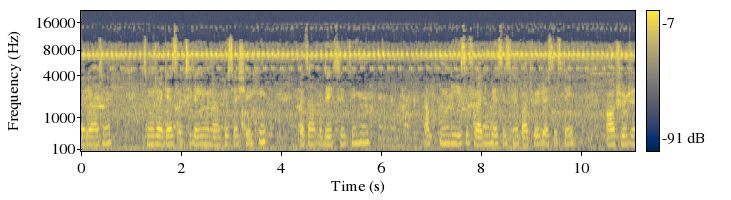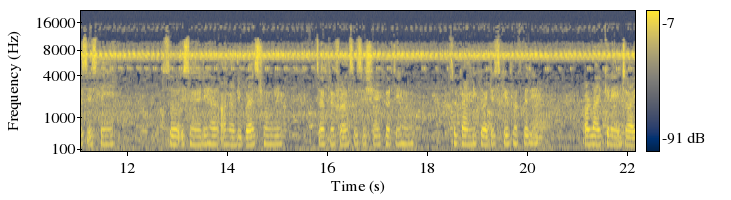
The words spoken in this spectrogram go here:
आइडियाज़ हैं। सो मुझे आइडियाज़ अच्छी लगी, मैंने आपके साथ शेयर की ऐसा आप देख सकते हैं। अपने इस वेडिंग ड्रेसेस में पाँचवें ड्रेसेस लें आउटफिट ड्रेसेस लें सो इसमें मेरे हर आने वाली बेस्ट होंगी। तो अपने फ्रेंड्स के साथ शेयर करती हूँ। सो काइंडली कोई स्किप मत करिए और लाइक करें इंजॉय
